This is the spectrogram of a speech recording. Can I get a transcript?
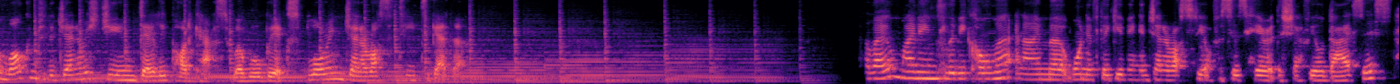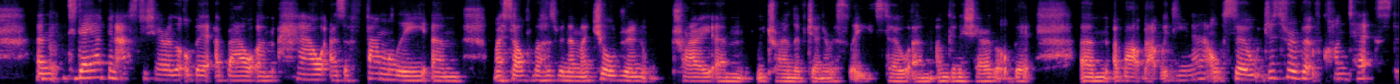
and welcome to the Generous June Daily Podcast, where we'll be exploring generosity together. Hello, my name's Libby Colmer, and I'm uh, one of the Giving and Generosity officers here at the Sheffield Diocese. Um, today, I've been asked to share a little bit about um, how, as a family, um, myself, my husband, and my children try um, we try and live generously. So, um, I'm going to share a little bit um, about that with you now. So, just for a bit of context,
